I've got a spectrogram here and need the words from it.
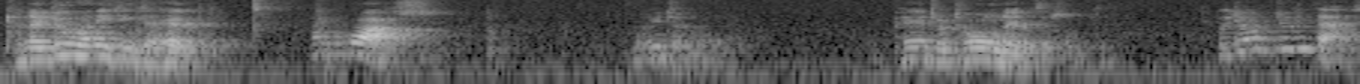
Can I do anything to help? Like what? I don't know. Paint her toenails or something. We don't do that.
